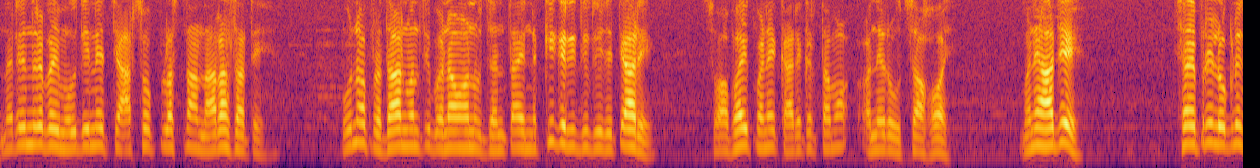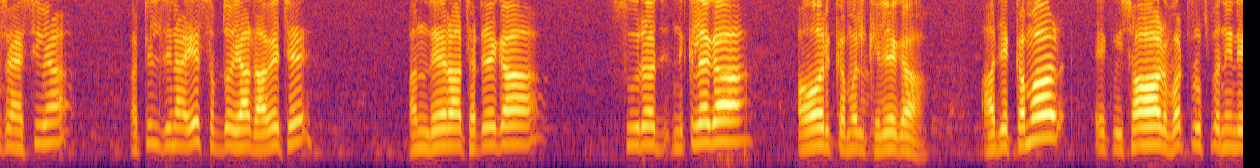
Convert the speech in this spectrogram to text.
નરેન્દ્રભાઈ મોદીને ચારસો પ્લસના નારા સાથે પુનઃ પ્રધાનમંત્રી બનાવવાનું જનતાએ નક્કી કરી દીધું છે. ત્યારે સ્વાભાવિકપણે કાર્યકર્તામાં અનેરો ઉત્સાહ હોય. મને આજે છ એપ્રિલ ઓગણીસો એંસીમાં અટલજીના એ શબ્દો યાદ આવે છે. અંધેરા છટેગા, સૂરજ નિકલેગા ઓર કમલ ખીલેગા. આજે કમળ એક વિશાળ વટવૃક્ષ બનીને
